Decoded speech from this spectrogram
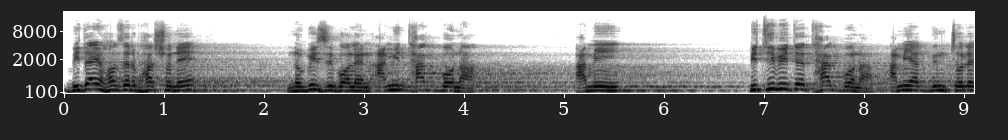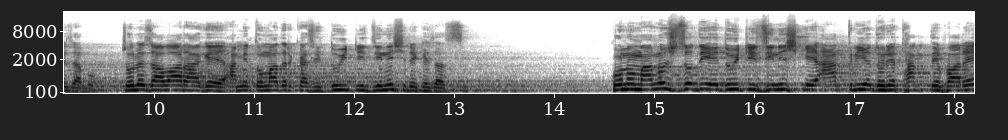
বিদায় হজের ভাষণে নবীজি বলেন, আমি থাকব না। আমি পৃথিবীতে থাকব না। আমি একদিন চলে যাব। চলে যাওয়ার আগে আমি তোমাদের কাছে দুইটি জিনিস রেখে যাচ্ছি। কোনো মানুষ যদি এই দুইটি জিনিসকে আঁকড়িয়ে ধরে থাকতে পারে,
